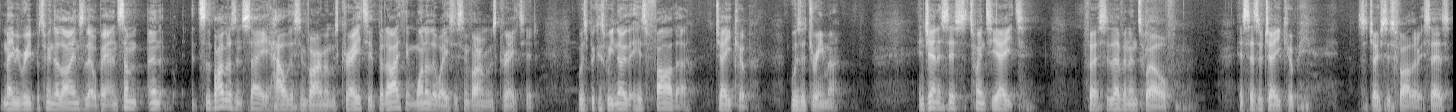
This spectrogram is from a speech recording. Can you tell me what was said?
maybe read between the lines a little bit. And, some, and so the Bible doesn't say how this environment was created, but I think one of the ways this environment was created was because we know that his father, Jacob, was a dreamer. In Genesis 28, verse 11 and 12, it says of Jacob, so Joseph's father, it says,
